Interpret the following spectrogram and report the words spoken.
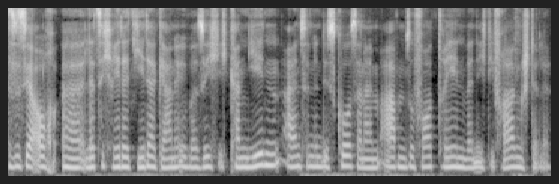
das ist ja auch, äh, letztlich redet jeder gerne über sich. Ich kann jeden einzelnen Diskurs an einem Abend sofort drehen, wenn ich die Fragen stelle.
